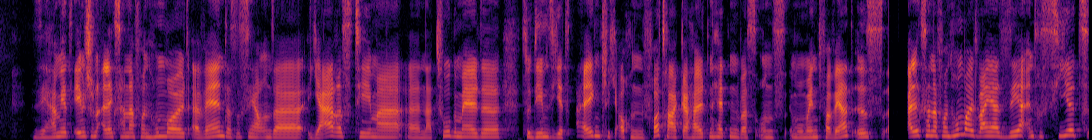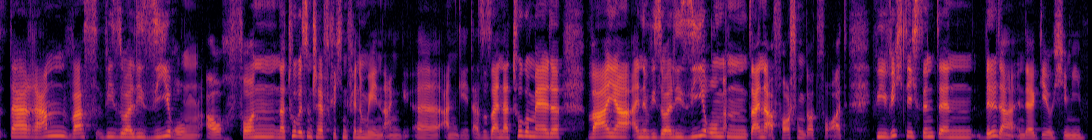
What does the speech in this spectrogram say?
Sie haben jetzt eben schon Alexander von Humboldt erwähnt. Das ist ja unser Jahresthema äh, Naturgemälde, zu dem Sie jetzt eigentlich auch einen Vortrag gehalten hätten, was uns im Moment verwehrt ist. Alexander von Humboldt war ja sehr interessiert daran, was Visualisierung auch von naturwissenschaftlichen Phänomenen ange äh, angeht. Also sein Naturgemälde war ja eine Visualisierung seiner Erforschung dort vor Ort. Wie wichtig sind denn Bilder in der Geochemie?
